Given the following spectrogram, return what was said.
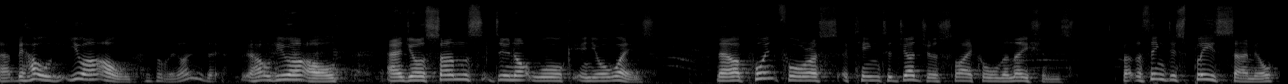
uh, Behold, you are old. That's not very nice, is it? Behold, you are old, and your sons do not walk in your ways. Now appoint for us a king to judge us like all the nations. But the thing displeased Samuel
